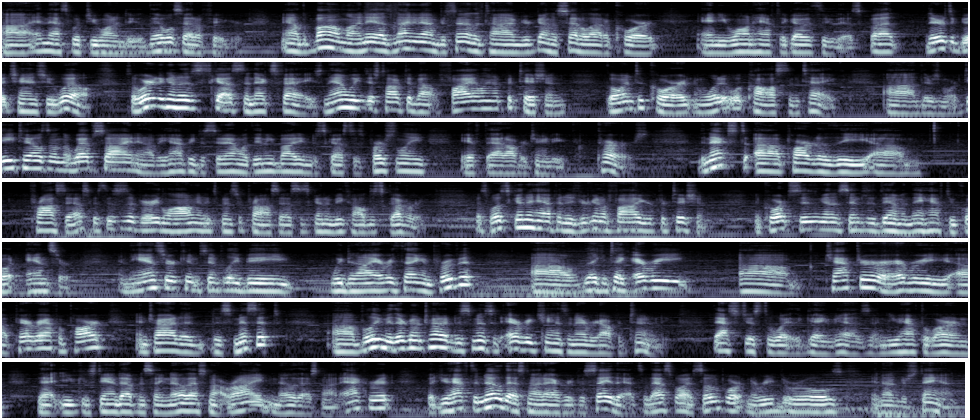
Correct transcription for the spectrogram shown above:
uh, and that's what you want to do. They will set a figure. Now, the bottom line is 99% of the time you're going to settle out of court and you won't have to go through this, but there's a good chance you will. So, we're going to discuss the next phase. Now, we just talked about filing a petition, going to court, and what it will cost and take. Uh, there's more details on the website, and I'll be happy to sit down with anybody and discuss this personally if that opportunity occurs. The next uh, part of the um, process, because this is a very long and expensive process, is going to be called discovery. Because what's going to happen is you're going to file your petition. The court's then going to send it to them, and they have to, quote, answer. And the answer can simply be, we deny everything and prove it. Uh, they can take every um, chapter or every uh, paragraph apart and try to dismiss it. Uh, believe me, they're going to try to dismiss it every chance and every opportunity. That's just the way the game is. And you have to learn that you can stand up and say, no, that's not right, no, that's not accurate, but you have to know that's not accurate to say that. So that's why it's so important to read the rules and understand.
